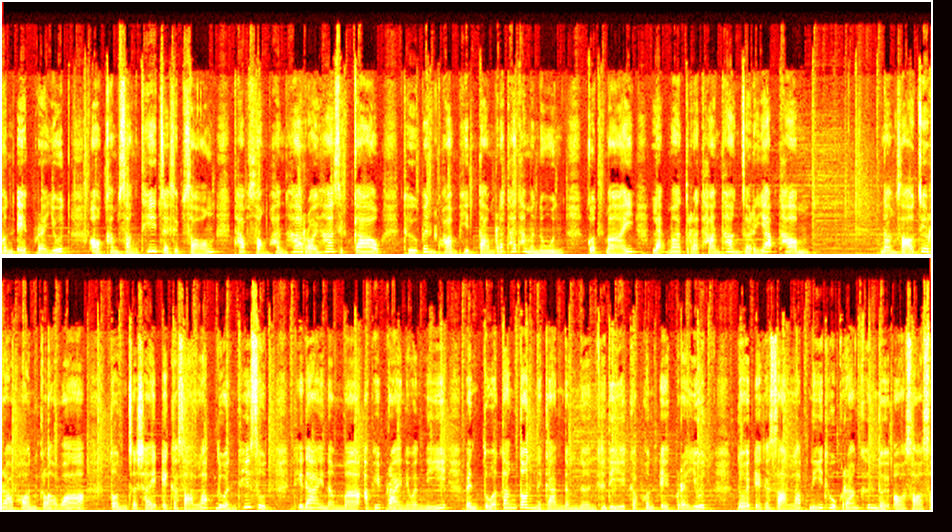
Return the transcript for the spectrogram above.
พลเอกประยุทธ์ ออกคำสั่งที่ 72 ทับ 2559 ถือเป็นความผิดตามรัฐธรรมนูญ กฎหมาย และมาตรฐานทางจริยธรรม นางสาวจิราพรกล่าวว่า ตนจะใช้เอกสารลับด่วนที่สุดที่ได้นำมาอภิปรายในวันนี้ เป็นตัวตั้งต้นในการดำเนินคดีกับพลเอกประยุทธ์ โดยเอกสารลับนี้ถูกร่างขึ้นโดยอสส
